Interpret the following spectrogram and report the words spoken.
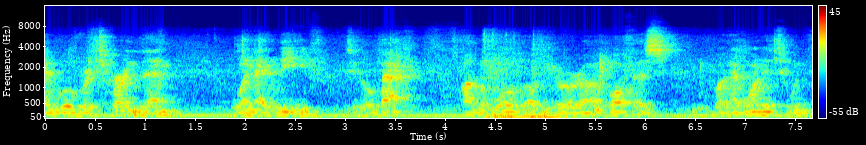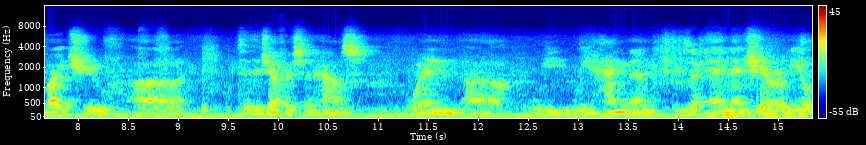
I will return them when I leave to go back on the wall of your uh, office but I wanted to invite you uh, to the Jefferson House when uh, we we hang them, Exactly. and then share a meal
